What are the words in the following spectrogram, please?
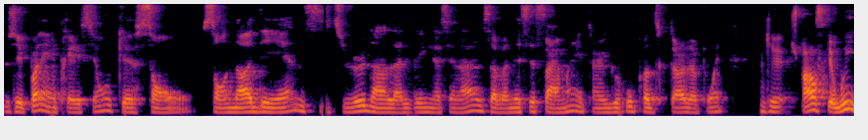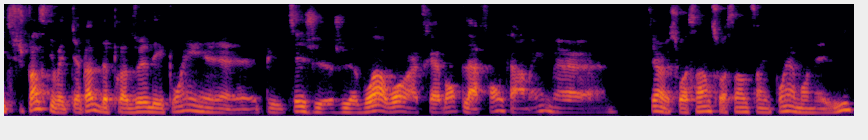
j'ai pas l'impression que son, son ADN, si tu veux, dans la Ligue nationale, ça va nécessairement être un gros producteur de points. Je pense que oui, je pense qu'il va être capable de produire des points. Euh, puis, tu sais, je, le vois avoir un très bon plafond quand même. Euh, tu sais, un 60-65 points à mon avis.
